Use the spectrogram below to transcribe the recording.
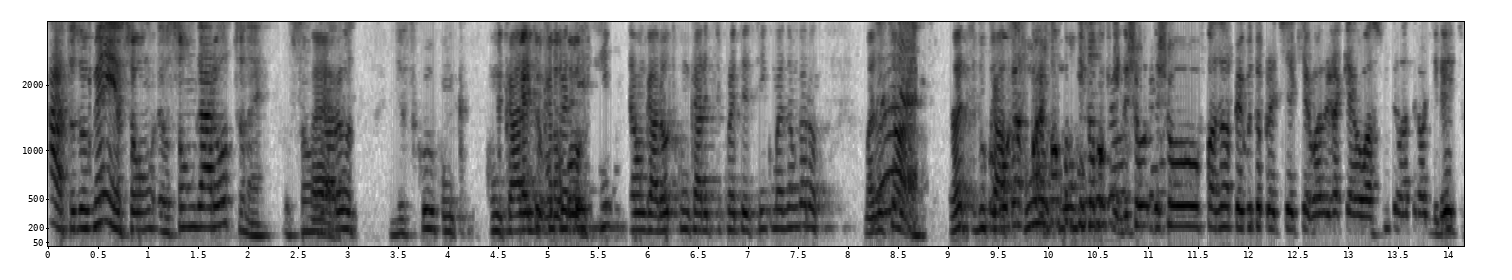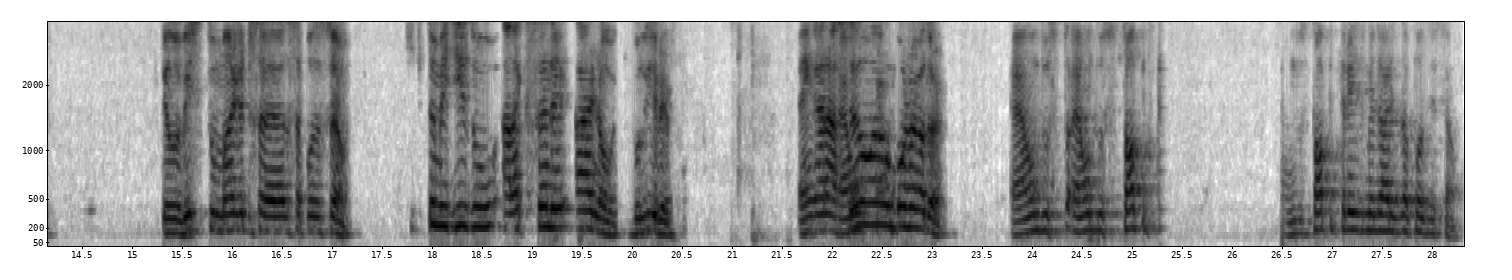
Ah, tudo bem, eu sou um, eu sou um garoto, né? Eu sou um é. garoto. Desculpa. Com, com cara de 55, é um garoto com cara de 55, mas é um garoto. Mas assim, é. ó, antes do Cafu... Só um pouquinho, só um pouquinho. Deixa eu, deixa eu fazer uma pergunta para ti aqui agora, já que é o assunto é lateral direito. Pelo visto, tu manja dessa, dessa posição. O que, que, tu me diz do Alexander Arnold, do Liverpool? É enganação é um, ou é um bom jogador? É um dos, é um dos top um dos top três melhores da posição.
